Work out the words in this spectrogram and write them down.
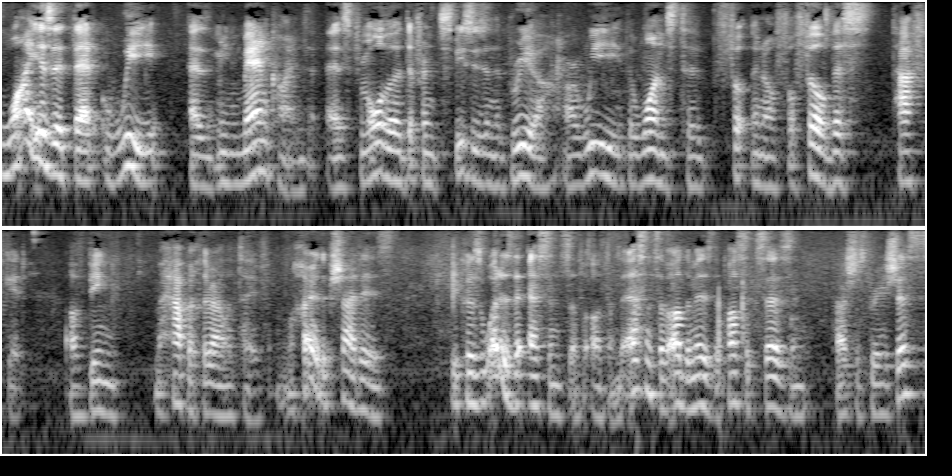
Why is it that we as meaning mankind, as from all the different species in the Bria, are we the ones to you know fulfill this tafkid of being mahapach the relative? Machar the pshat is because what is the essence of Adam? The essence of Adam is the pasuk says in Parshas Bereshis,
